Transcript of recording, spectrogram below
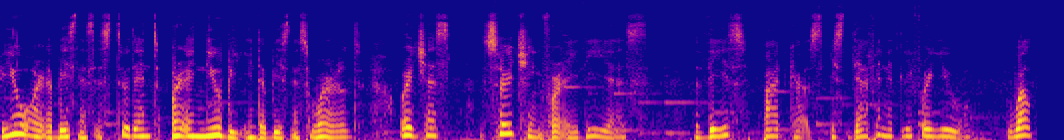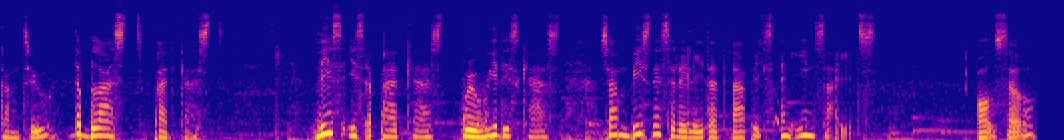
you are a business student or a newbie in the business world, or just searching for ideas, this podcast is definitely for you. Welcome to the Blas Podcast. This is a podcast where we discuss some business related topics and insights. Also,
